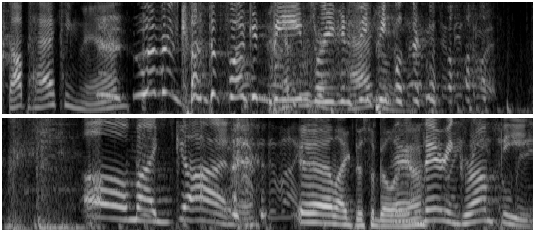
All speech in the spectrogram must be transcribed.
stop hacking, man. Whoever's got the fucking beams where you can see people through. Oh my god. Yeah, I like this ability. They're Huh? very grumpy.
